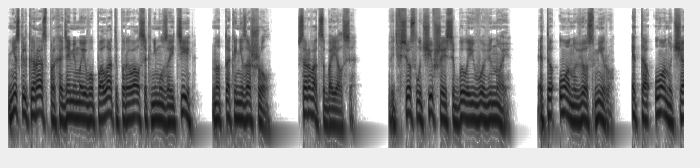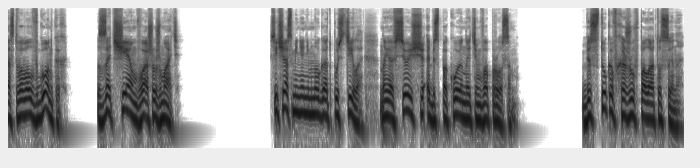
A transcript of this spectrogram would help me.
Несколько раз, проходя мимо его палаты, порывался к нему зайти, но так и не зашел. Сорваться боялся. Ведь все случившееся было его виной. Это он увез миру. Это он участвовал в гонках. Зачем, вашу ж мать? Сейчас меня немного отпустило, но я все еще обеспокоен этим вопросом. Без стука вхожу в палату сына.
